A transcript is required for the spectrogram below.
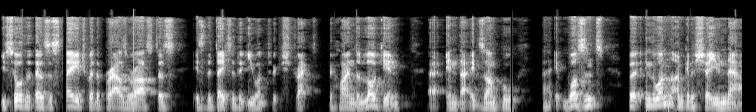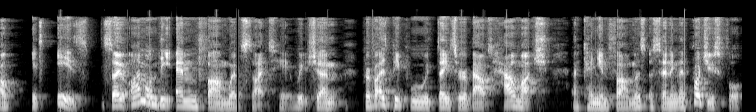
you saw that there was a stage where the browser asked us, is the data that you want to extract behind a login? Uh, in that example, uh, it wasn't, but in the one that I'm going to show you now, it is. So I'm on the mFarm website here, which um, provides people with data about how much uh, Kenyan farmers are selling their produce for.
